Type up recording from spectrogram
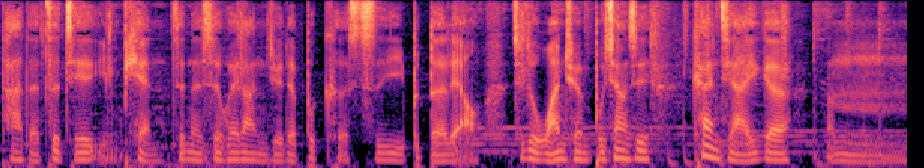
他的这些影片，真的是会让你觉得不可思议不得了，就是完全不像是看起来一个嗯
